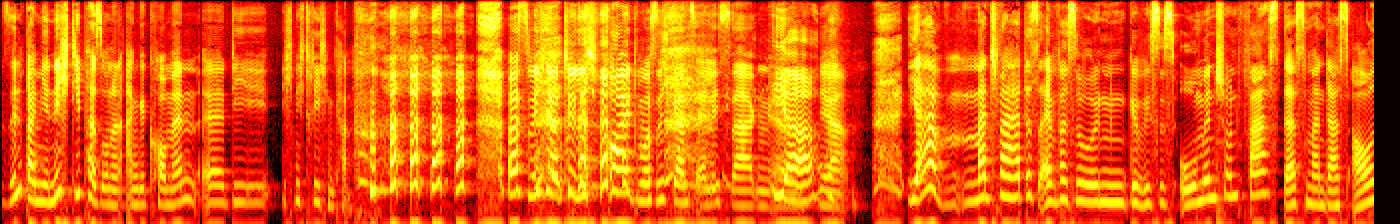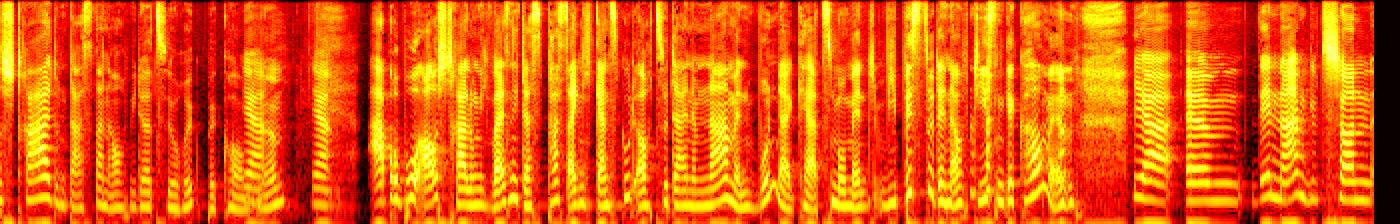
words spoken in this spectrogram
sind bei mir nicht die Personen angekommen, äh, die ich nicht riechen kann. Was mich natürlich freut, muss ich ganz ehrlich sagen. Ähm, ja. ja. Ja, manchmal hat es einfach so ein gewisses Omen schon fast, dass man das ausstrahlt und das dann auch wieder zurückbekommt. Ja. Ne? ja. Apropos Ausstrahlung, ich weiß nicht, das passt eigentlich ganz gut auch zu deinem Namen, Wunderkerzenmoment. Wie bist du denn auf diesen gekommen? ja, ähm, den Namen gibt es schon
